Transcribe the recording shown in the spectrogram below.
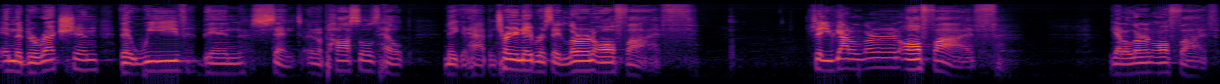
in the direction that we've been sent. And apostles help make it happen. Turn your neighbor and say, Learn all five. Say, You got to learn all five. You got to learn all five.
